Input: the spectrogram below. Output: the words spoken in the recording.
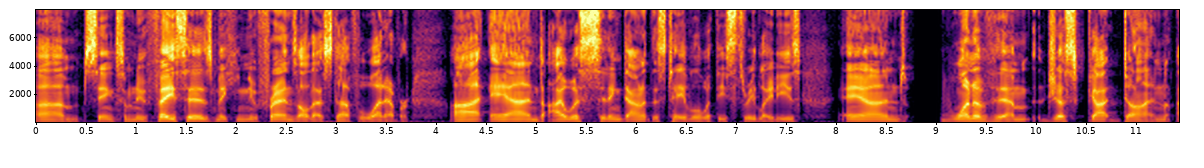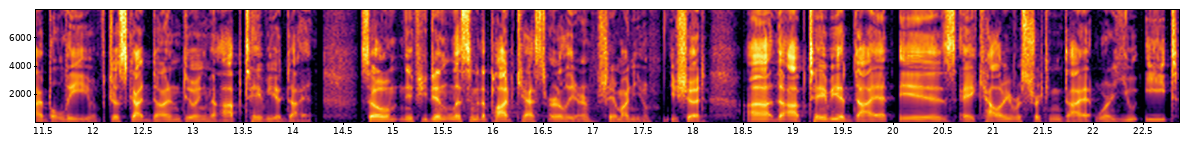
um, seeing some new faces, making new friends, all that stuff, whatever. Uh, and I was sitting down at this table with these three ladies, and one of them just got done, I believe, just got done doing the Optavia diet. So if you didn't listen to the podcast earlier, shame on you. You should. Uh, the Optavia diet is a calorie restricting diet where you eat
